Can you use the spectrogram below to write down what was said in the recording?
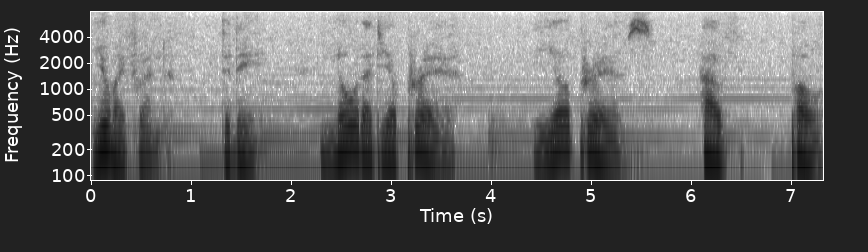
You, my friend, today, know that your prayer, your prayers have power.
